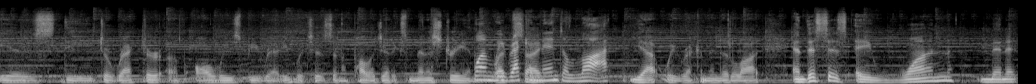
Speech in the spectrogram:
is the director of Always Be Ready, which is an apologetics ministry and one we website. recommend a lot. Yeah, we recommend it a lot. And this is a one minute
